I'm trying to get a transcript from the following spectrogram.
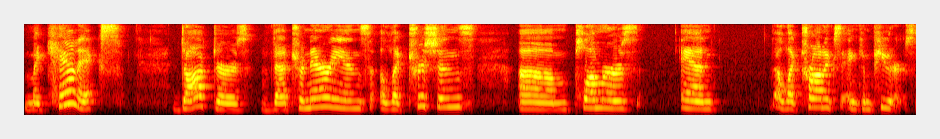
mechanics, doctors, veterinarians, electricians, um, plumbers, and electronics and computers.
